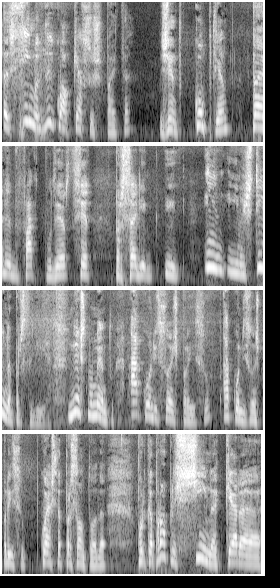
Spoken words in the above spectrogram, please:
acima de qualquer suspeita, gente competente, para de facto poder ser parceira e investir na parceria. Neste momento há condições para isso, há condições para isso com esta pressão toda, porque a própria China quer a,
